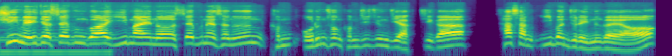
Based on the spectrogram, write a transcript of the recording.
G 메이저 7과 E 마이너 7에서는 검, 오른손 검지 중지 악지가 4, 3, 2번 줄에 있는 거예요.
